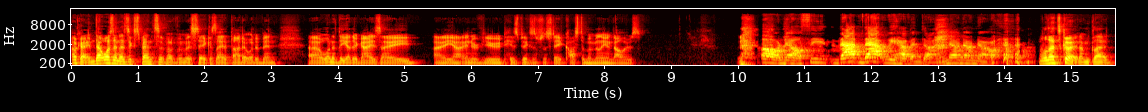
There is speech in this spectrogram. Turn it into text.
Okay, that wasn't as expensive of a mistake as I thought it would have been. Uh, one of the other guys I I uh, interviewed, his biggest mistake cost him a million dollars. Oh no! See that that we haven't done. No, no, no. well, that's good. I'm glad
